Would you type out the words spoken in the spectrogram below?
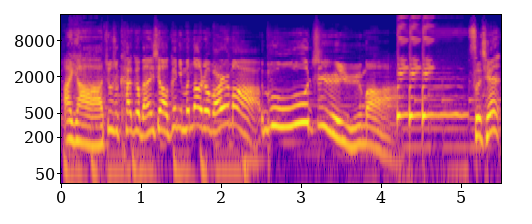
哎呀，就是开个玩笑，跟你们闹着玩嘛，不至于嘛。”此前，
